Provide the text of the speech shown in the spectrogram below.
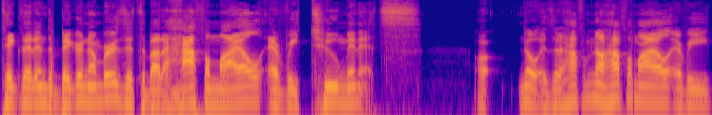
take that into bigger numbers, it's about a half a mile every two minutes. Or no, is it a half? a- No, half a mile every.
